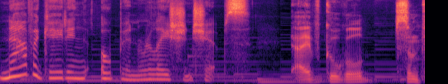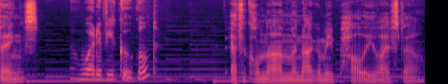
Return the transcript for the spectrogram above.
Navigating open relationships. I've Googled some things What have you Googled? ethical non monogamy poly lifestyle.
